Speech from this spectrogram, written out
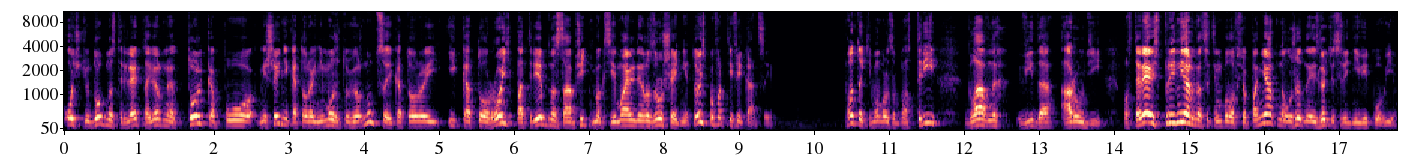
очень удобно стрелять, наверное, только по мишени, которая не может увернуться и которой, и которой потребно сообщить максимальное разрушение, то есть по фортификации. Вот таким образом у нас три главных вида орудий. Повторяюсь, примерно с этим было все понятно уже на излете средневековья.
